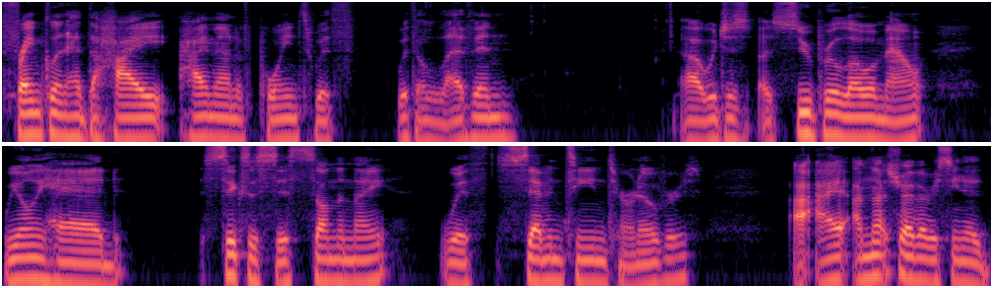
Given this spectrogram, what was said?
Franklin had the high high amount of points with with 11, uh, which is a super low amount. We only had six assists on the night with 17 turnovers. I, I, am not sure I've ever seen a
